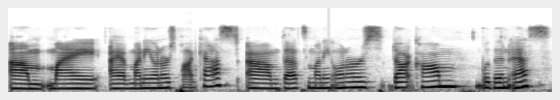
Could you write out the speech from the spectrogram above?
Um, my I have Money Owners podcast. Um, that's moneyowners.com with an S.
